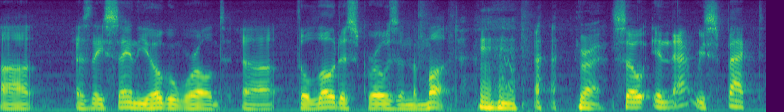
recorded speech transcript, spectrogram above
uh, as they say in the yoga world uh, the lotus grows in the mud. Mm-hmm. right. So in that respect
